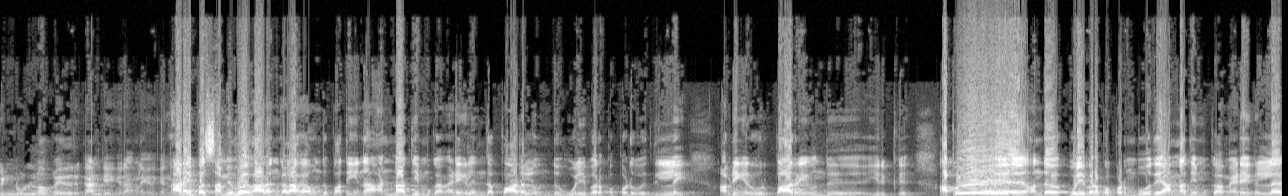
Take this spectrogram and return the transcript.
பின் உள்நோக்கம் எது இருக்கான்னு கேக்குறாங்களே இதுக்கு ஆனா இப்ப சமீப காலங்களாக வந்து பாத்தீங்கன்னா அதிமுக மேடைகளில் இந்த பாடல் வந்து ஒளிபரப்பப்படுவதில்லை அப்படிங்கிற ஒரு பார்வை வந்து இருக்கு. அப்பவே அந்த ஒளிபரப்பப்படும் போதே அதிமுக மேடைகள்ல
